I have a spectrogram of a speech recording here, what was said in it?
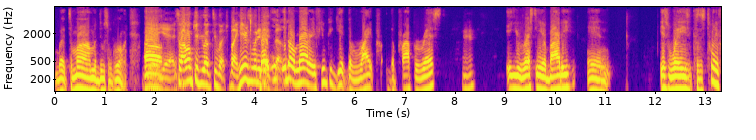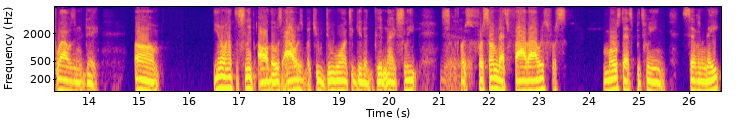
But tomorrow I'm gonna do some growing. yeah, Uh, yeah. So I won't keep you up too much, but here's what it is. It, though. it don't matter if you could get the right, the proper rest. Mhm. You rest in your body, and it's ways because it's 24 hours in a day. Um, you don't have to sleep all those hours, but you do want to get a good night's sleep. So for for some, that's five hours. For most, that's between seven and eight.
